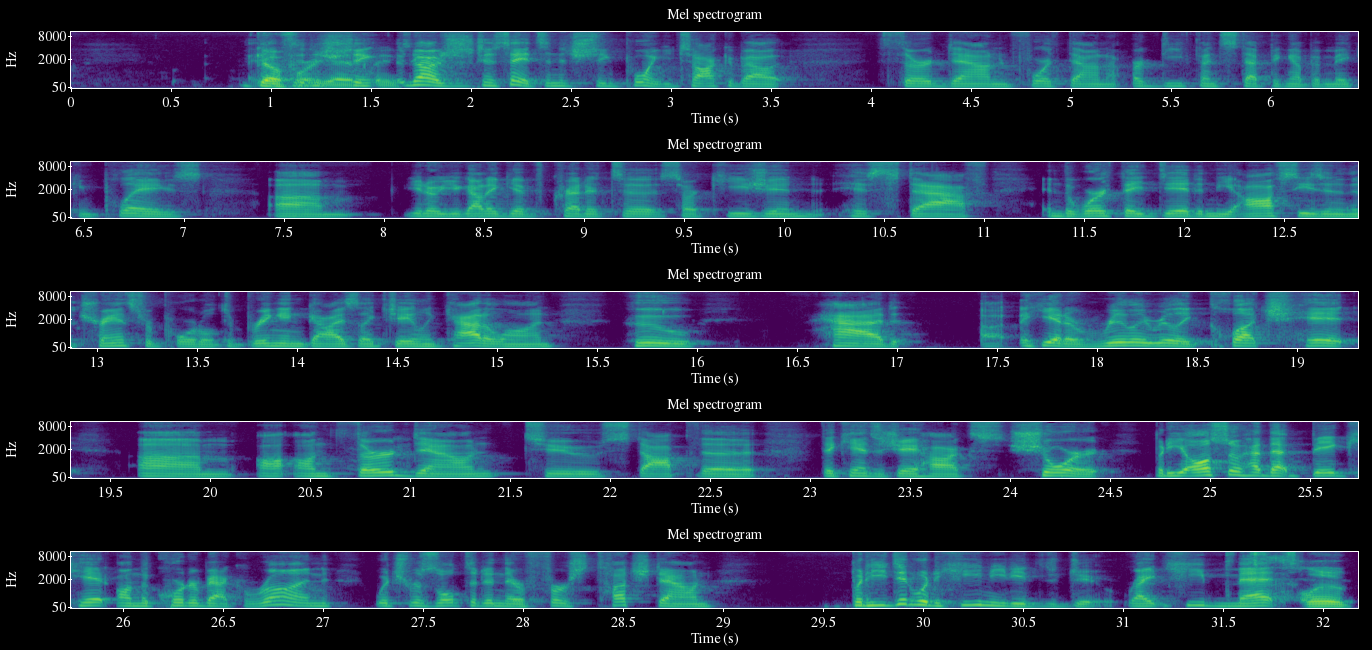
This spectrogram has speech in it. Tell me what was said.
Go for it. Yeah, no, I was just going to say it's an interesting point. You talk about third down and fourth down, our defense stepping up and making plays. Um, you know, you got to give credit to Sarkisian, his staff, and the work they did in the offseason in the transfer portal to bring in guys like Jalen Catalon, who had uh, he had a really really clutch hit um, on third down to stop the the Kansas Jayhawks short, but he also had that big hit on the quarterback run, which resulted in their first touchdown but he did what he needed to do, right? He met Fluke.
